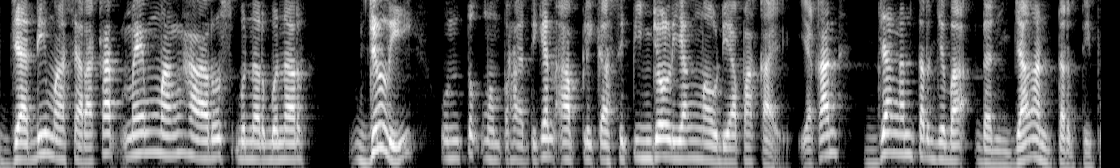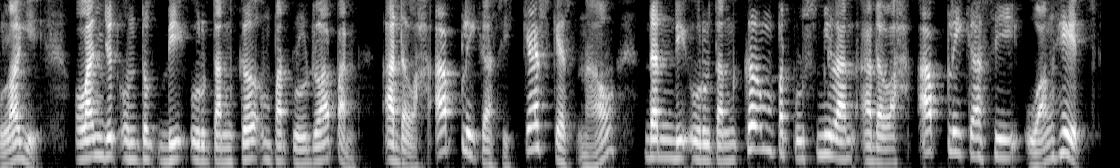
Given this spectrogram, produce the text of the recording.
Jadi masyarakat memang harus benar-benar jeli untuk memperhatikan aplikasi pinjol yang mau dia pakai. Ya kan? Jangan terjebak dan jangan tertipu lagi. Lanjut untuk di urutan ke-48 adalah aplikasi Cash Cash Now dan di urutan ke-49 adalah aplikasi Uang Hits.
